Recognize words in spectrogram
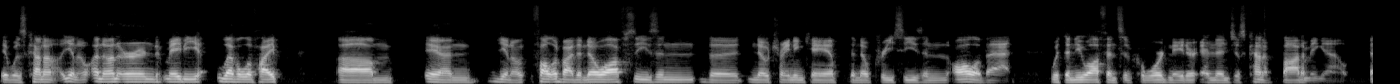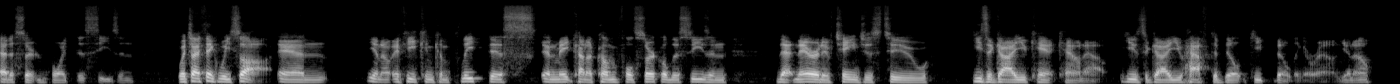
It was kind of, you know, an unearned maybe level of hype. Um, and, you know, followed by the no off season, the no training camp, the no preseason, all of that with the new offensive coordinator, and then just kind of bottoming out at a certain point this season, which I think we saw. And, you know, if he can complete this and make kind of come full circle this season, that narrative changes to he's a guy you can't count out. He's a guy you have to build, keep building around. You know.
